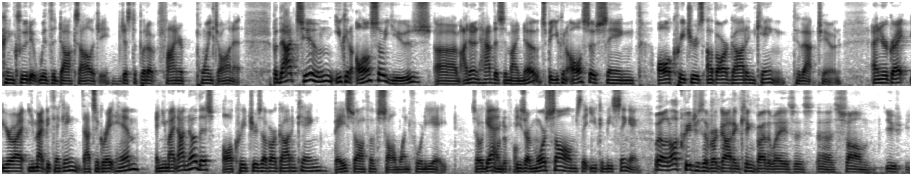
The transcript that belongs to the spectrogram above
conclude it with the doxology, just to put a finer point on it. But that tune you can also use. Um, I don't have this in my notes, but you can also sing "All Creatures of Our God and King" to that tune. And you're great. You're right. You might be thinking that's a great hymn, and you might not know this. All creatures of our God and King, based off of Psalm 148. So again, Wonderful. these are more psalms that you can be singing. Well, and all creatures of our God and King, by the way, is a uh, psalm. You, you-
